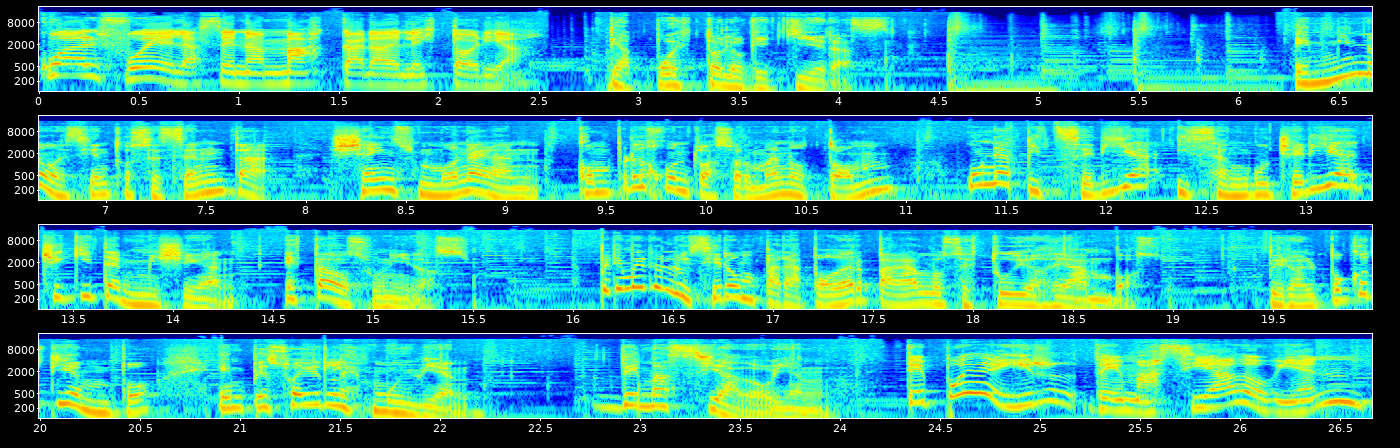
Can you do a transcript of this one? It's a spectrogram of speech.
cuál fue la cena más cara de la historia. Te apuesto lo que quieras. En 1960, James Monaghan compró junto a su hermano Tom una pizzería y sanguchería chiquita en Michigan, Estados Unidos. Primero lo hicieron para poder pagar los estudios de ambos, pero al poco tiempo empezó a irles muy bien. Demasiado bien. ¿Te puede ir demasiado bien?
